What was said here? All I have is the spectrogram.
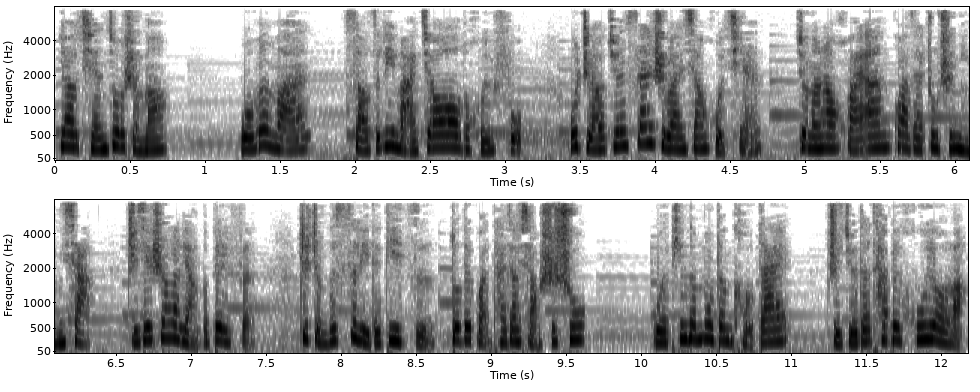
要钱做什么？我问完，嫂子立马骄傲的回复。我只要捐三十万香火钱，就能让怀安挂在住持名下，直接升了两个辈分。这整个寺里的弟子都得管他叫小师叔。我听得目瞪口呆，只觉得他被忽悠了。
